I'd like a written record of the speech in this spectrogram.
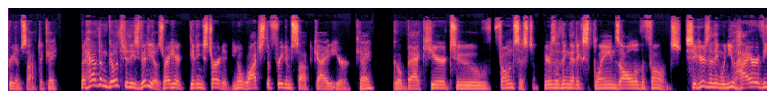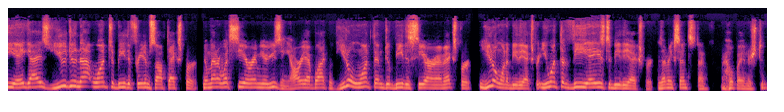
FreedomSoft. Okay. But have them go through these videos right here, getting started. You know, watch the FreedomSoft guide here. Okay. Go back here to phone system. Here's the thing that explains all of the phones. So here's the thing. When you hire VA, guys, you do not want to be the FreedomSoft expert, no matter what CRM you're using, REI Blackbook. You don't want them to be the CRM expert. You don't want to be the expert. You want the VAs to be the expert. Does that make sense? I hope I understood.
